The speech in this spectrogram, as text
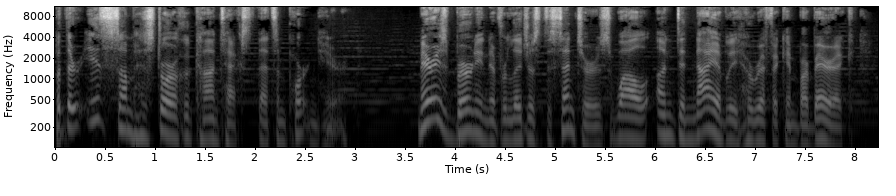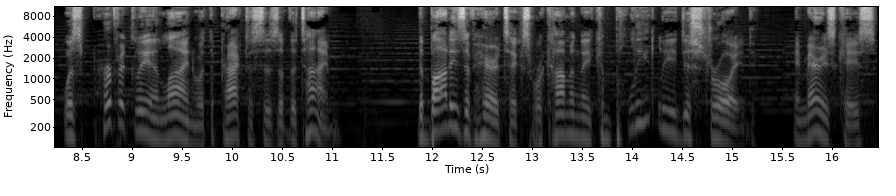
But there is some historical context that's important here. Mary's burning of religious dissenters, while undeniably horrific and barbaric, was perfectly in line with the practices of the time. The bodies of heretics were commonly completely destroyed, in Mary's case,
